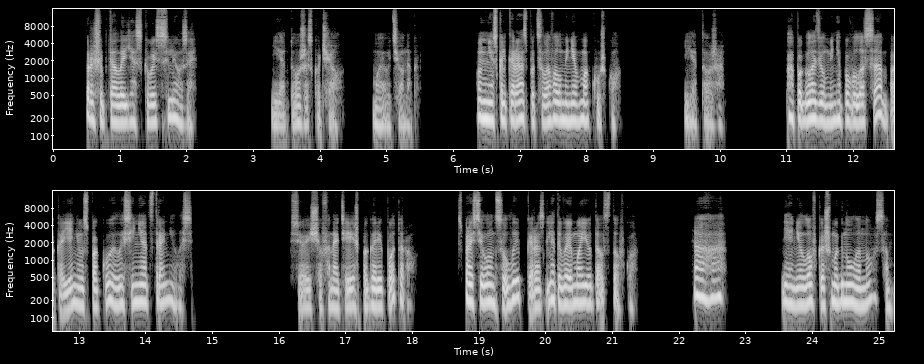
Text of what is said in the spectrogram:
— прошептала я сквозь слезы. «Я тоже скучал, мой утёнок». Он несколько раз поцеловал меня в макушку. Я тоже. Папа гладил меня по волосам, пока я не успокоилась и не отстранилась. Все еще фанатеешь по Гарри Поттеру? спросил он с улыбкой, разглядывая мою толстовку. Ага. Я неловко шмыгнула носом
